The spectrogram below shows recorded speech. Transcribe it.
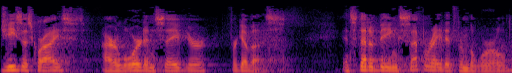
Jesus Christ, our Lord and Savior, forgive us. Instead of being separated from the world,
